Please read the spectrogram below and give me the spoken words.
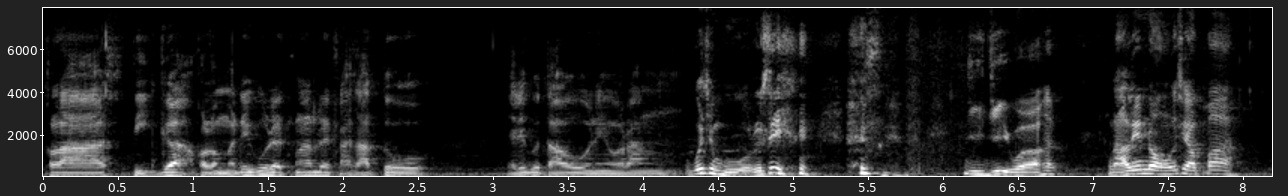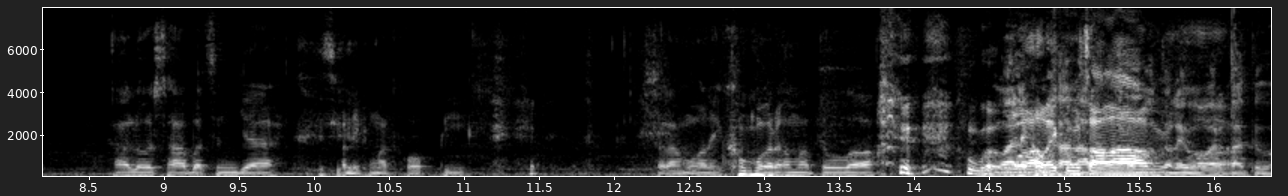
kelas 3, kalau sama dia gue udah kenal dari kelas 1. Jadi gue tahu nih orang Gue cemburu sih. Jijik banget. Kenalin dong lu siapa? halo sahabat senja penikmat kopi Assalamualaikum warahmatullah Waalaikumsalam. warahmatullahi wabarakatuh.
